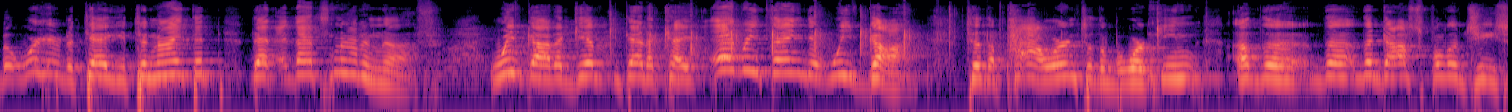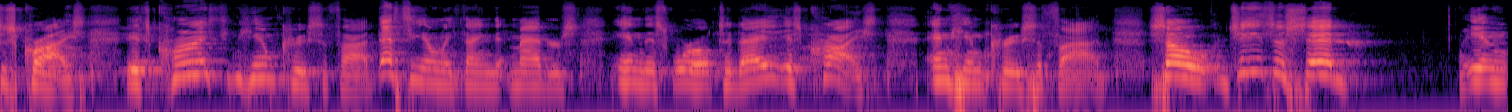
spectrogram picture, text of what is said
but we're here to tell you tonight that, that that's not enough. We've got to give, dedicate everything that we've got to the power and to the working of the, the, the gospel of Jesus Christ. It's Christ and Him crucified. That's the only thing that matters in this world today is Christ and Him crucified. So Jesus said in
